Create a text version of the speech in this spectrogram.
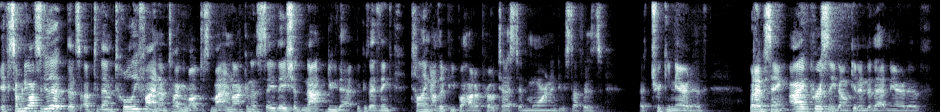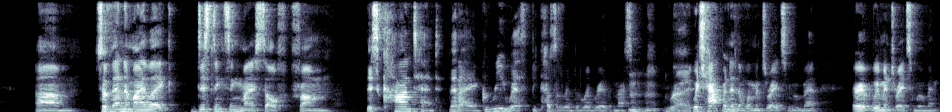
if somebody wants to do that, that's up to them. Totally fine. I'm talking about just my. I'm not going to say they should not do that because I think telling other people how to protest and mourn and do stuff is a tricky narrative. But I'm saying I personally don't get into that narrative. Um, so then, am I like distancing myself from this content that I agree with because of the delivery of the message? Right. which happened in the women's rights movement or women's rights movement.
